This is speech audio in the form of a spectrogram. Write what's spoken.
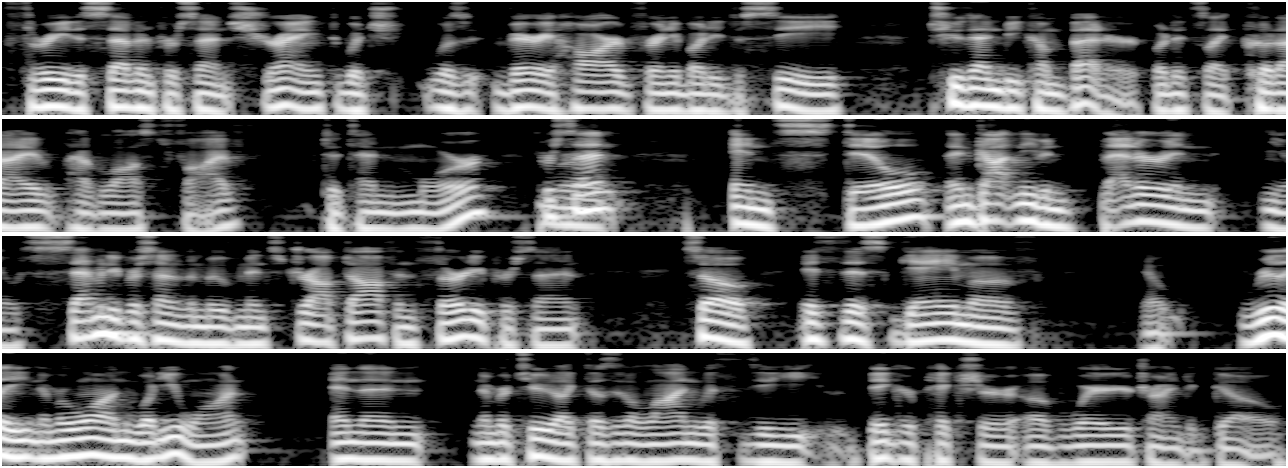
3 to 7% strength, which was very hard for anybody to see to then become better. But it's like could I have lost 5 to 10 more percent? and still and gotten even better in you know 70% of the movements dropped off in 30% so it's this game of you know really number one what do you want? And then number two like does it align with the bigger picture of where you're trying to go?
